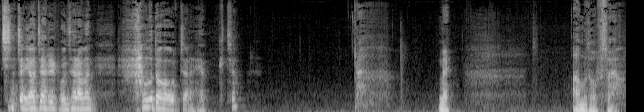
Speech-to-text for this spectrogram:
진짜 여자를 본 사람은 아무도 없잖아요. 그쵸? 네. 아무도 없어요.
